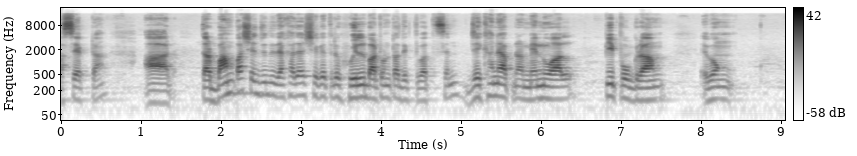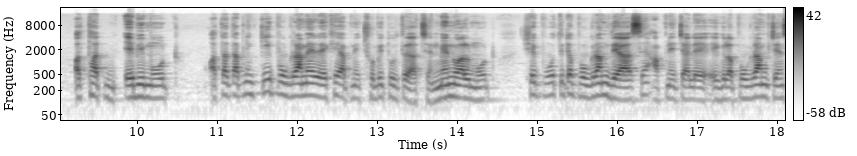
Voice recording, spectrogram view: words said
আসে একটা। আর তার বাম পাশে যদি দেখা যায়, সেক্ষেত্রে হুইল বাটনটা দেখতে পাচ্ছেন, যেখানে আপনার ম্যানুয়াল পি প্রোগ্রাম এবং অর্থাৎ এবি মোড, অর্থাৎ আপনি কি প্রোগ্রামে রেখে আপনি ছবি তুলতে যাচ্ছেন, ম্যানুয়াল মোড সেই প্রতিটা প্রোগ্রাম দেওয়া আছে, আপনি চাইলে এইগুলো প্রোগ্রাম চেঞ্জ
